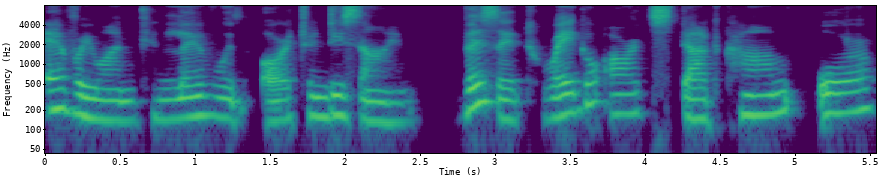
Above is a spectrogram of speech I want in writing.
everyone can live with art and design. Visit ragoarts.com or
